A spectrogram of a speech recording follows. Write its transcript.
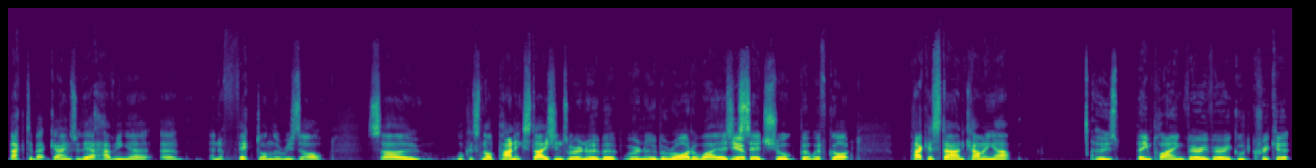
back to back games without having a, a an effect on the result. So, look, it's not panic stations. We're an Uber, we're an Uber ride away, as you said, Shug, but we've got Pakistan coming up, who's been playing very, very good cricket.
